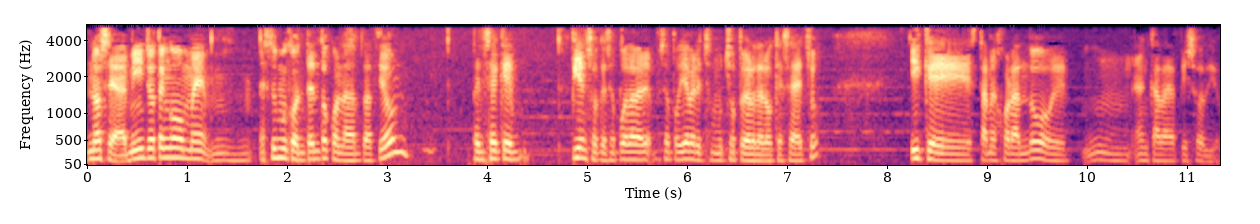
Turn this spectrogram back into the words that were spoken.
No sé, a mí yo tengo... Me, estoy muy contento con la adaptación. Pensé que... Pienso que se, puede haber, se podía haber hecho mucho peor de lo que se ha hecho. Y que está mejorando eh, en cada episodio.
